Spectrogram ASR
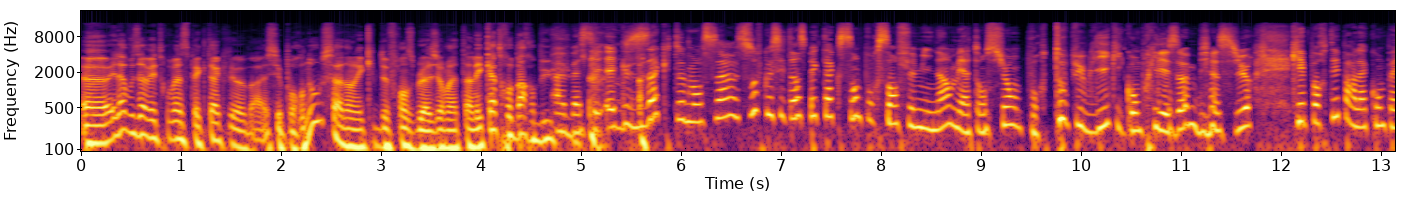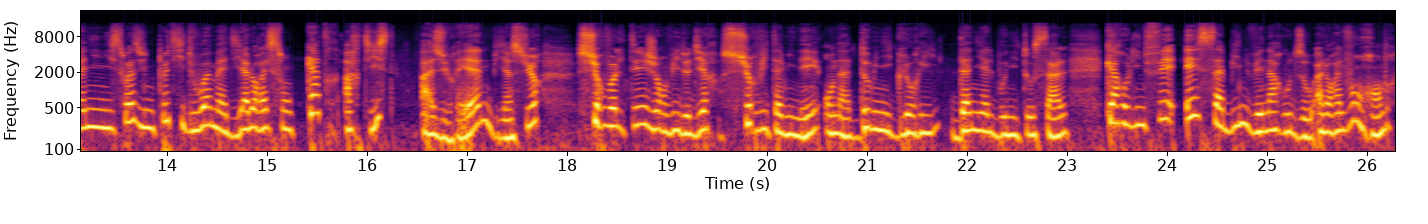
Euh, et là, vous avez trouvé un spectacle, bah, c'est pour nous ça, dans l'équipe de France Bleu Azur Matin, les quatre barbus. Ah bah c'est exactement ça, sauf que c'est un spectacle 100% féminin, mais attention, pour tout public, y compris les hommes bien sûr, qui est porté par la compagnie niçoise Une Petite Voix m'a dit. Alors elles sont quatre artistes, azuréenne, bien sûr, survoltée, j'ai envie de dire survitaminée. On a Dominique Glory, Daniel Bonito Sal, Caroline Fay et Sabine Venaruzzo. Alors elles vont rendre,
